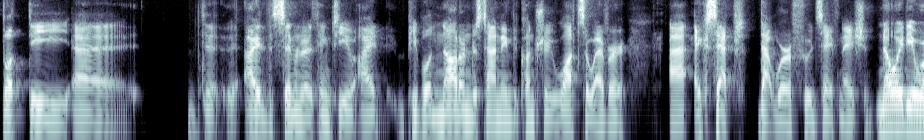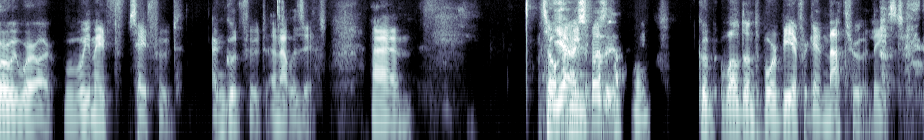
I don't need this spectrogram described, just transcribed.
but the uh, the I had a similar thing to you. I people not understanding the country whatsoever, uh, except that we're a food safe nation. No idea where we were. We made safe food and good food, and that was it. Um, so Yeah, I I suppose it- point, good, well done to Bord Bia for getting that through at least.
